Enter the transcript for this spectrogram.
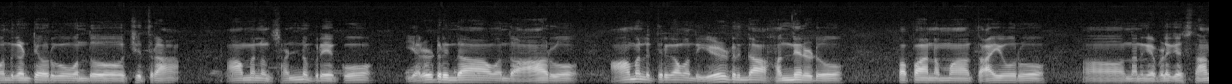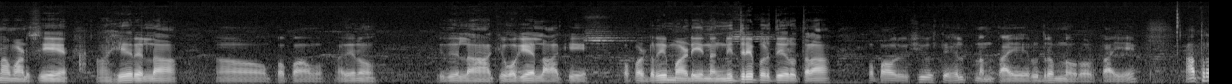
ಒಂದು ಗಂಟೆವರೆಗೂ ಒಂದು ಚಿತ್ರ ಆಮೇಲೆ ಒಂದು ಸಣ್ಣ ಬ್ರೇಕು ಎರಡರಿಂದ ಒಂದು ಆರು ಆಮೇಲೆ ತಿರ್ಗಾ ಒಂದು ಏಳರಿಂದ ಹನ್ನೆರಡು ಪಾಪ ನಮ್ಮ ತಾಯಿಯವರು ನನಗೆ ಬೆಳಗ್ಗೆ ಸ್ನಾನ ಮಾಡಿಸಿ ಆ, ಪಾಪ ಅದೇನೋ ಇದೆಲ್ಲ ಹಾಕಿ ಹೊಗೆ ಎಲ್ಲ ಹಾಕಿ ಪಾಪ ಡ್ರೈ ಮಾಡಿ ನಂಗೆ ನಿದ್ರೆ ಬರ್ತೇ ಇರೋ ಥರ ಪಾಪ ಅವ್ರಿಗೆ ಶಿವಷ್ಟೇ ಹೆಲ್ಪ್ ನಮ್ಮ ತಾಯಿ ರುದ್ರಮ್ಮನವರು ಅವ್ರ ತಾಯಿ. ಆ ಥರ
